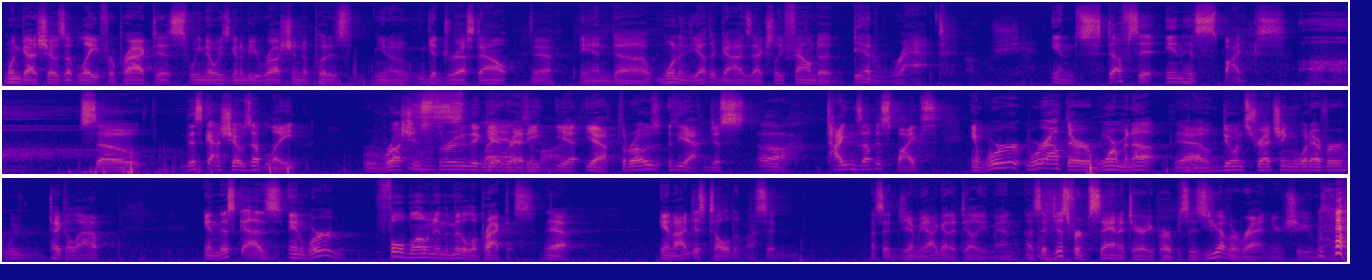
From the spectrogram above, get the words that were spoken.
one guy shows up late for practice. We know he's going to be rushing to put his, you know, get dressed out. Yeah. And uh, one of the other guys actually found a dead rat and stuffs it in his spikes. Oh. So this guy shows up late, rushes through the get ready. Yeah, yeah, throws, yeah, just Ugh. tightens up his spikes. And we're we're out there warming up, Yeah. you know, doing stretching, whatever. We take a lap, and this guy's and we're full blown in the middle of practice. Yeah. And I just told him, I said, I said, Jimmy, I got to tell you, man. I said, just for sanitary purposes, you have a rat in your shoe, man. dude.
